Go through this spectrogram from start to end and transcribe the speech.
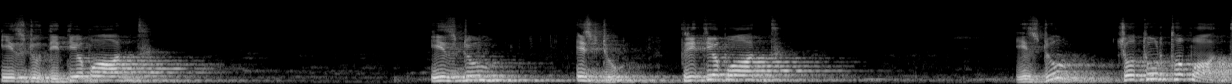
ইজ ডু দ্বিতীয় পদ ইজ ডু ইজ ডু তৃতীয় পদ ইজ ডু চতুর্থ পদ।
